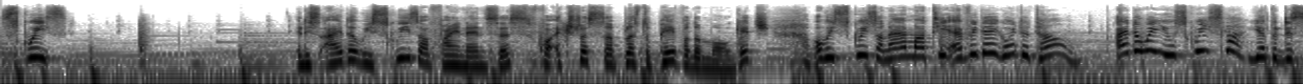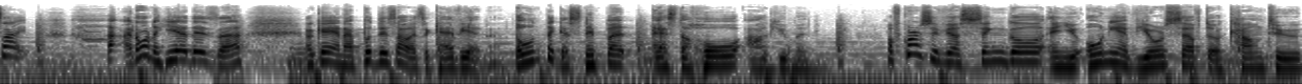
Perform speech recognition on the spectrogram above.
squeeze. It is either we squeeze our finances for extra surplus to pay for the mortgage, or we squeeze on MRT every day going to town. Either way, you squeeze lah. You have to decide. I don't want to hear this, huh? Okay, and I put this out as a caveat. Don't take a snippet as the whole argument. Of course, if you're single and you only have yourself to account to,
